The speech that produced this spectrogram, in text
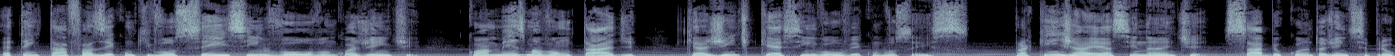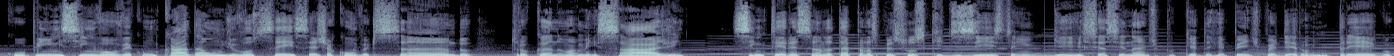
É tentar fazer com que vocês se envolvam com a gente com a mesma vontade que a gente quer se envolver com vocês. Para quem já é assinante, sabe o quanto a gente se preocupa em se envolver com cada um de vocês, seja conversando, trocando uma mensagem, se interessando até pelas pessoas que desistem de ser assinante porque de repente perderam o emprego,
